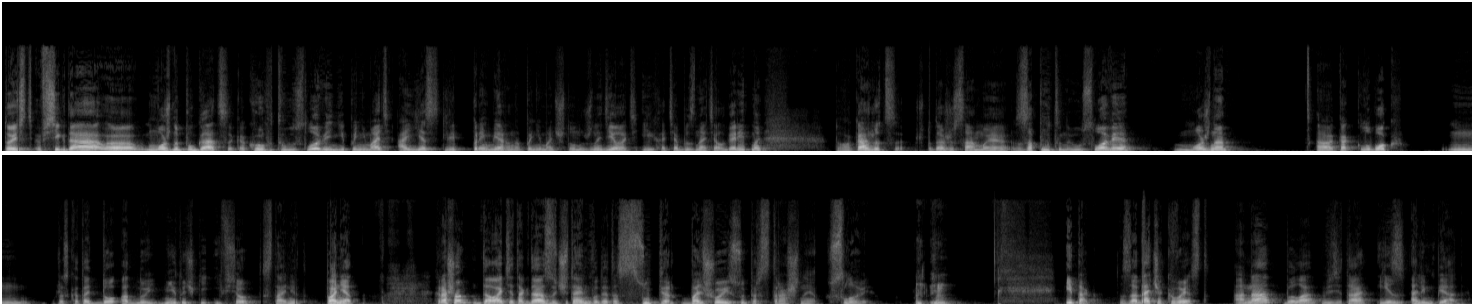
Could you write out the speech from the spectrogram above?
То есть всегда э, можно пугаться какого-то условия, не понимать, а если примерно понимать, что нужно делать и хотя бы знать алгоритмы, то окажется, что даже самое запутанное условие можно а, как клубок раскатать до одной ниточки, и все станет понятно. Хорошо, давайте тогда зачитаем вот это супер большое и супер страшное условие. Итак, задача квест. Она была взята из Олимпиады.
